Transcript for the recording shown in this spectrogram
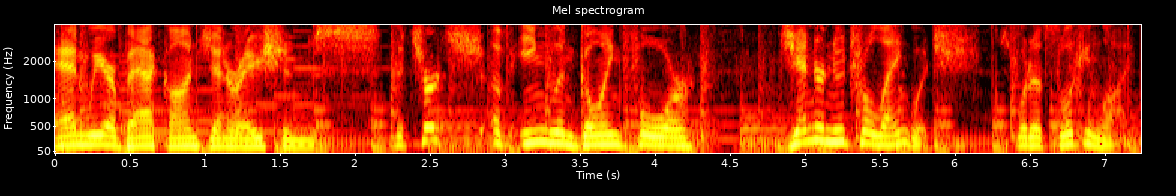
And we are back on Generations. The Church of England going for gender neutral language is what it's looking like.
